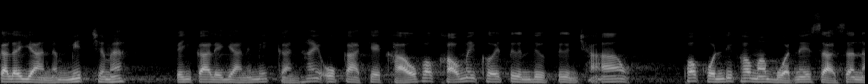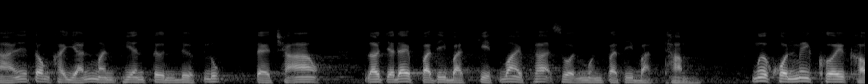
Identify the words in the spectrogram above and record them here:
กัลยาณมิตรใช่ไหมเป็นกัลยาณมิตรกัน ให้โอกาสแก่เขา เพราะเขาไม่เคยตื่นดึกตื่นเช้า เพราะคนที่เข้ามาบวชในศาสนานี่ต้องขยันมันเพียรตื่นดึกลุกแต่เช้า เราจะได้ปฏิบัติกิจไหว้พระสวดมนต์ปฏิบัติธรรม เมื่อคนไม่เคยเขา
